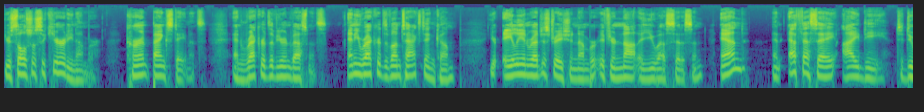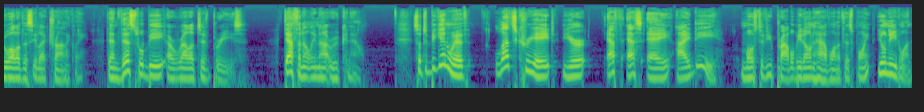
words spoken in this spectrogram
your Social Security number, current bank statements, and records of your investments, any records of untaxed income, your alien registration number if you're not a U.S. citizen, and an FSA ID to do all of this electronically, then this will be a relative breeze. Definitely not root canal. So, to begin with, let's create your FSA ID. Most of you probably don't have one at this point. You'll need one.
